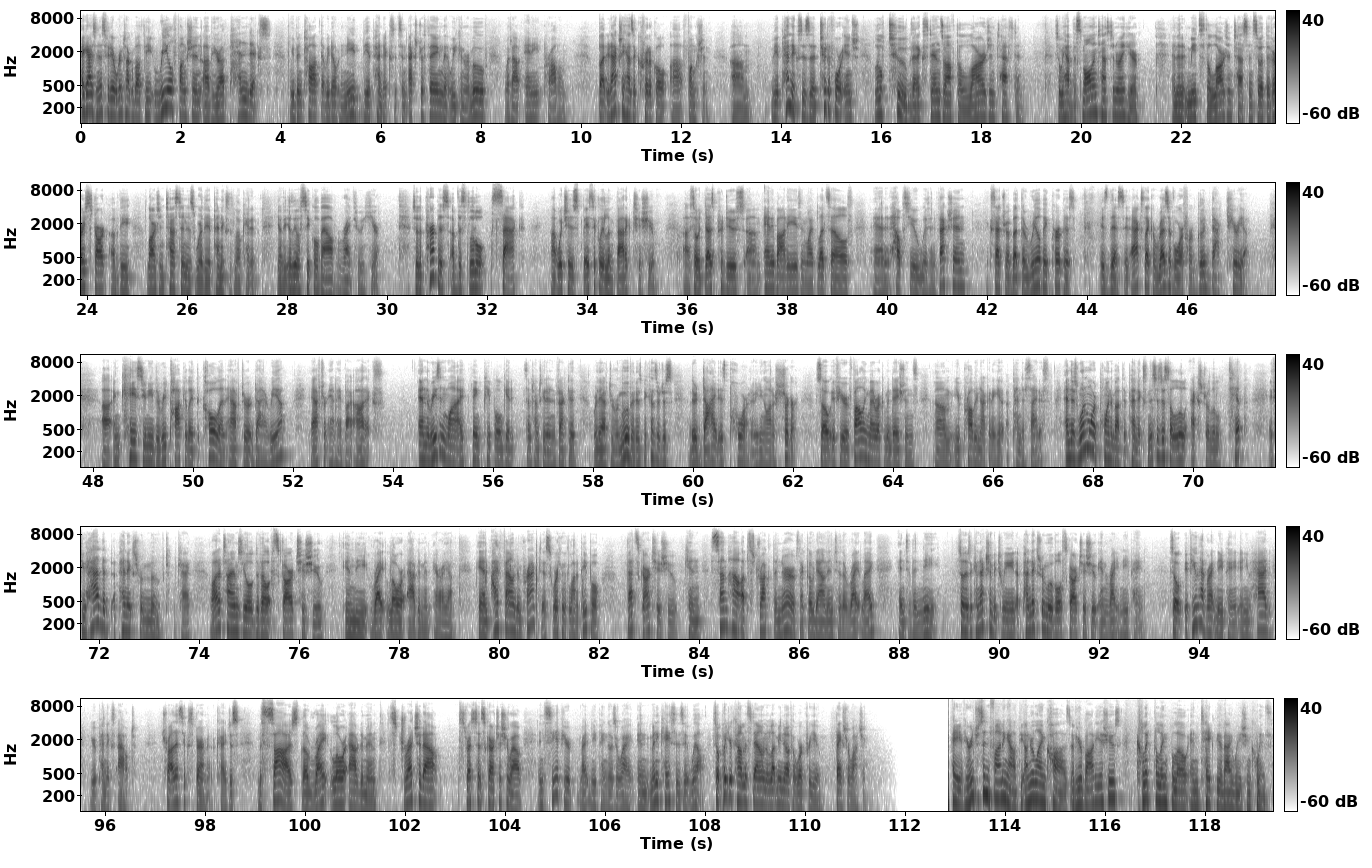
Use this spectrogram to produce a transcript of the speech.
Hey guys, in this video we're going to talk about the real function of your appendix. We've been taught that we don't need the appendix. It's an extra thing that we can remove without any problem. But it actually has a critical uh, function. Um, the appendix is a two to four inch little tube that extends off the large intestine. So we have the small intestine right here, and then it meets the large intestine. So at the very start of the large intestine is where the appendix is located. You have the ileocecal valve right through here. So the purpose of this little sac, uh, which is basically lymphatic tissue, uh, so it does produce um, antibodies and white blood cells, and it helps you with infection, etc. But the real big purpose is this. It acts like a reservoir for good bacteria. Uh, in case you need to repopulate the colon after diarrhea, after antibiotics. And the reason why I think people get sometimes get it infected where they have to remove it is because they're just their diet is poor. They're eating a lot of sugar. So if you're following my recommendations, um, you're probably not going to get appendicitis. And there's one more point about the appendix, and this is just a little extra little tip. If you had the appendix removed, okay, a lot of times you'll develop scar tissue in the right lower abdomen area. And I found in practice, working with a lot of people, that scar tissue can somehow obstruct the nerves that go down into the right leg, into the knee. So there's a connection between appendix removal, scar tissue, and right knee pain. So if you have right knee pain and you had your appendix out, try this experiment, okay? Just massage the right lower abdomen, stretch it out, stretch that scar tissue out, and see if your right knee pain goes away. In many cases, it will. So put your comments down and let me know if it worked for you. Thanks for watching. Hey, if you're interested in finding out the underlying cause of your body issues, click the link below and take the evaluation quiz.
